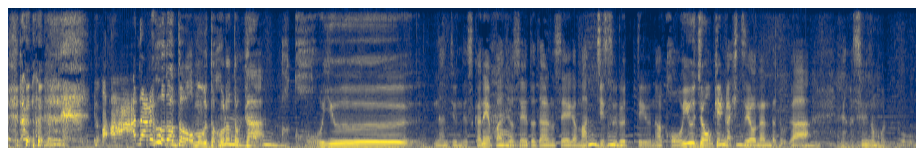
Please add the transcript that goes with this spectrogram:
ああなるほどと思うところとか、あこういうなんていうんですかねやっぱ女性と男性がマッチするっていうのはこういう条件が必要なんだとか、なんかそういうのも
